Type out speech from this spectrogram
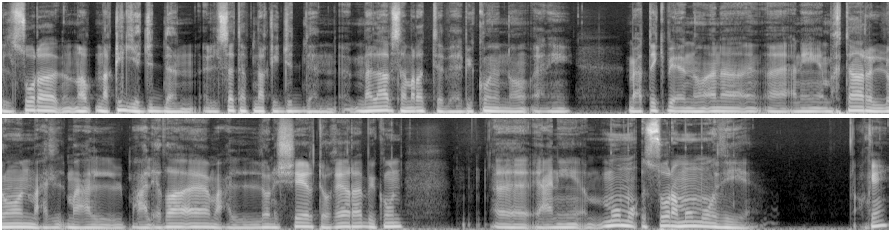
الصورة نقية جدا ال setup نقي جدا. ملابسه مرتبة بيكون إنه يعني معطيك بأنه أنا يعني مختار اللون مع ال مع ال مع الإضاءة مع اللون ال shirt وغيرها بيكون آه يعني مو الصورة مو مؤذية. okay؟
